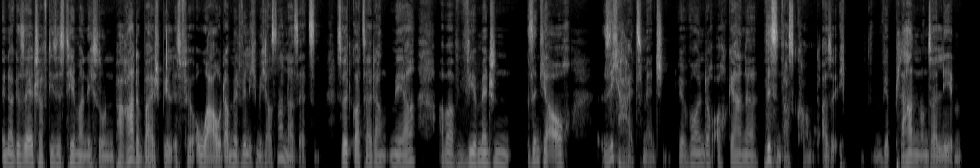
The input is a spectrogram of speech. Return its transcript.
in der Gesellschaft dieses Thema nicht so ein Paradebeispiel ist für, oh wow, damit will ich mich auseinandersetzen. Es wird Gott sei Dank mehr, aber wir Menschen sind ja auch Sicherheitsmenschen. Wir wollen doch auch gerne wissen, was kommt. Also ich, wir planen unser Leben.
